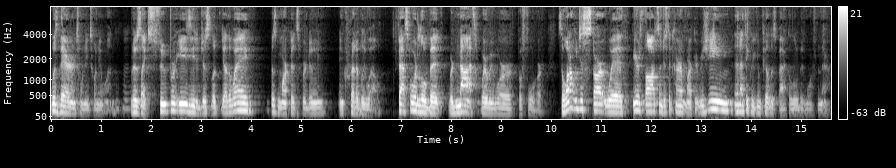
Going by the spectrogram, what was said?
was there in 2021. Mm-hmm. But it was like super easy to just look the other way because markets were doing incredibly well. Fast forward a little bit, we're not where we were before. So why don't we just start with your thoughts on just the current market regime, and then I think we can peel this back a little bit more from there.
